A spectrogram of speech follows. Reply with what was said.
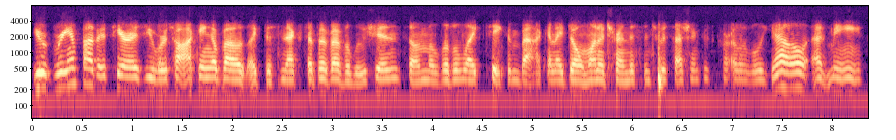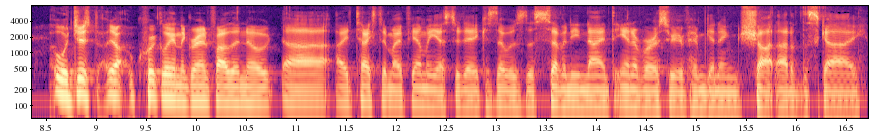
Your grandfather's here as you were talking about like this next step of evolution, so I'm a little like taken back, and I don't want to turn this into a session because Carla will yell at me. Oh, just quickly in the grandfather note, uh, I texted my family yesterday because that was the 79th anniversary of him getting shot out of the sky.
